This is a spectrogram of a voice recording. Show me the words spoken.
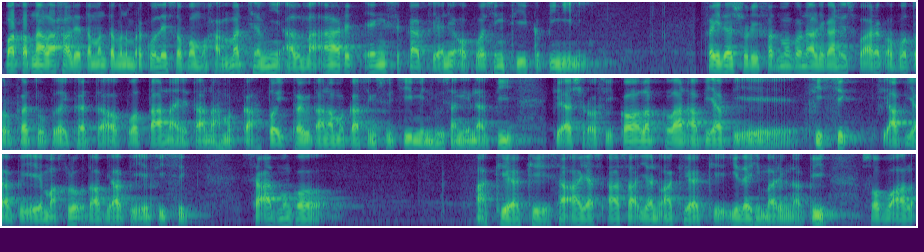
Wakat nalah hal teman-teman merkoleh sopo Muhammad jami al ma'arif ing sekabiane opo sing dikepingini. Faida syurifat mongko nalikan wis parek apa turbatu bata apa tanah tanah Mekah Thaibah tanah Mekah sing suci minhu sange nabi bi asyrafi qalab kelan api-api fisik fi api-api makhluk atau api-api fisik saat mongko age-age sa ayas asa yanu age-age ilahi maring nabi sapa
